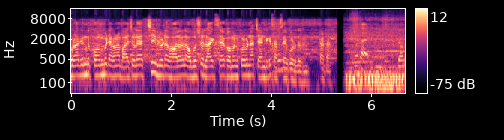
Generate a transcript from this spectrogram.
ঘোরা কিন্তু কমপ্লিট এখন আমরা বাড়ি চলে যাচ্ছি। ভিডিওটা ভালো লাগলে অবশ্যই লাইক শেয়ার কমেন্ট করবেন আর চ্যানেলটিকে সাবস্ক্রাইব করে দেবেন। টাটা। ডান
